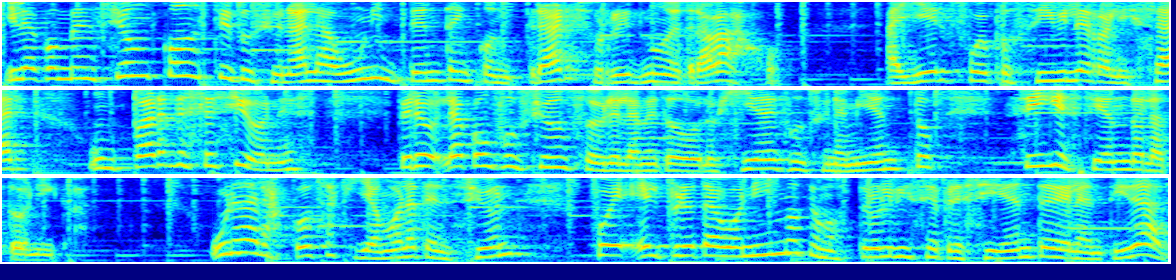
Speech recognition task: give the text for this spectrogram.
y la Convención Constitucional aún intenta encontrar su ritmo de trabajo. Ayer fue posible realizar un par de sesiones, pero la confusión sobre la metodología de funcionamiento sigue siendo la tónica. Una de las cosas que llamó la atención fue el protagonismo que mostró el vicepresidente de la entidad,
